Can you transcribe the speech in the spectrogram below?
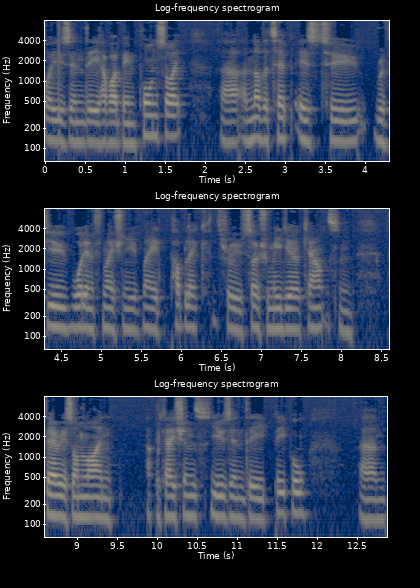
by using the Have I Been Pwned site. Uh, another tip is to review what information you've made public through social media accounts and various online applications using the Pipl um,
